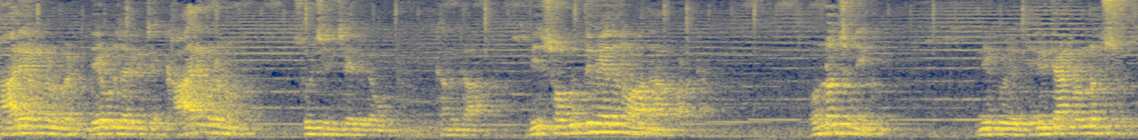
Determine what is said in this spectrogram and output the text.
కార్యములను బట్టి దేవుడు జరిగించే కార్యములను సూచించేదిగా ఉంటుంది. కనుక నీ స్వబుద్ధి మీద నువ్వు ఆధారపడక. ఉండొచ్చు నీకు. నీకు తెలివితేటలు ఉండొచ్చు.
